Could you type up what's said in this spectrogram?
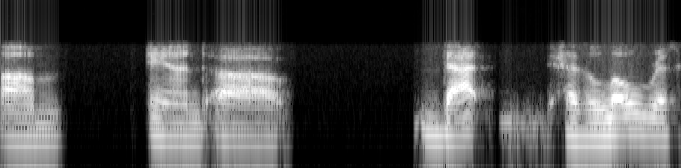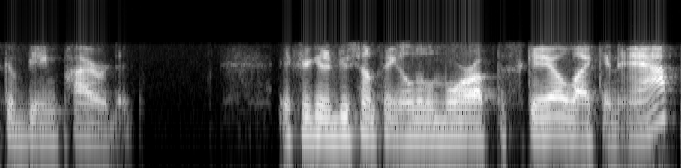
Um, and uh, that has a low risk of being pirated. If you're going to do something a little more up the scale, like an app,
